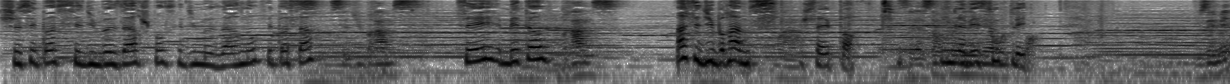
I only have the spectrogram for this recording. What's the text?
Je sais pas si c'est du Mozart, je pense que c'est du Mozart. Non, c'est pas ça? C'est du Brahms. C'est Beethoven Brahms. Ah, c'est du Brahms. Voilà. Je savais pas. C'est la Vous me l'avez soufflé. 3. Vous aimez?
